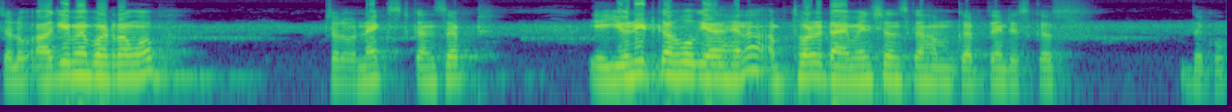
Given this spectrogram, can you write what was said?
चलो, आगे मैं बढ़ रहा हूँ अब। चलो नेक्स्ट कंसेप्ट ये यूनिट का हो गया है ना? अब थोड़ा डायमेंशंस का हम करते हैं डिस्कस देखो।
